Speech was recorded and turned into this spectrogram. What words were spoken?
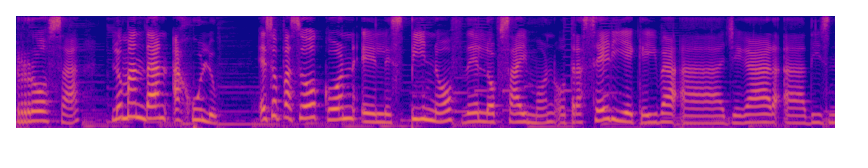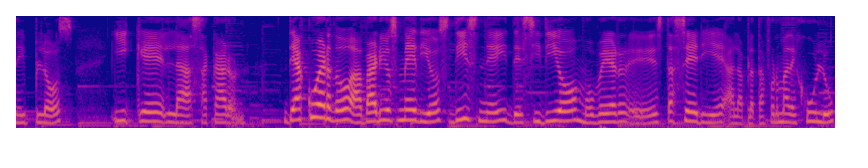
rosa, lo mandan a Hulu. Eso pasó con el spin-off de Love Simon, otra serie que iba a llegar a Disney Plus y que la sacaron. De acuerdo a varios medios, Disney decidió mover eh, esta serie a la plataforma de Hulu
